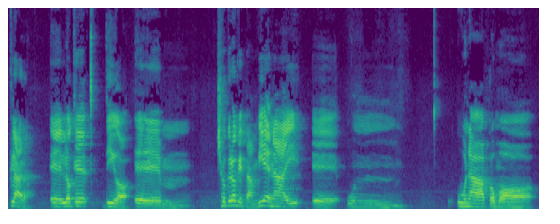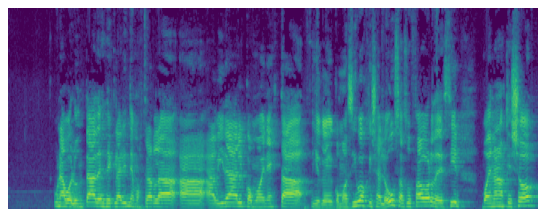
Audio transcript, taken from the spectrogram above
Claro, eh, lo que digo, eh, yo creo que también hay eh, un, una como una voluntad desde Clarín de mostrarla a, a Vidal como en esta, como decís vos, que ella lo usa a su favor, de decir, bueno, no, es que yo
